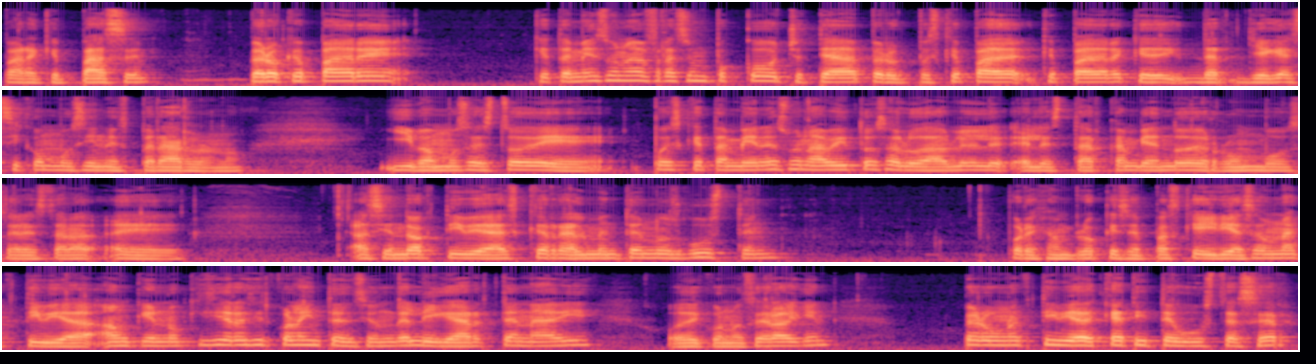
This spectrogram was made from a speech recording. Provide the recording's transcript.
para que pase. Pero qué padre, que también es una frase un poco choteada, pero pues qué padre, qué padre que llegue así como sin esperarlo, ¿no? Y vamos a esto de, pues que también es un hábito saludable el, estar cambiando de rumbos, el estar eh, haciendo actividades que realmente nos gusten. Por ejemplo, que sepas que irías a una actividad, aunque no quisieras ir con la intención de ligarte a nadie o de conocer a alguien, pero una actividad que a ti te guste hacer,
